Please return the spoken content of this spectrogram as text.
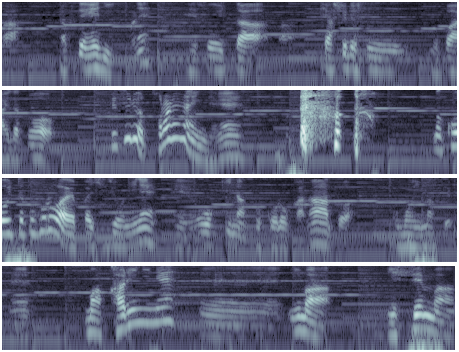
か、楽天エディとかね、えそういったキャッシュレスの場合だと、手数料取られないんでね。まあこういったところはやっぱり非常にね、え大きなところかなとは思いますよね。まあ仮にね、えー、今1000万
